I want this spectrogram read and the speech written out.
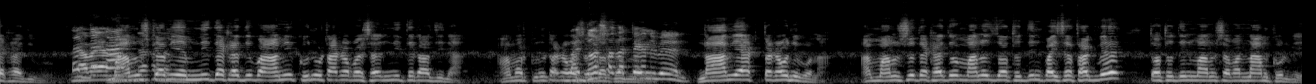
দেখা দিব। ভাই মানুষকে আমি এমনি দেখা দিব আমি কোনো টাকা পয়সা নিতে রাজি না। আমার কোনো টাকা পয়সা দশ হাজার টাকা নেবেন। না আমি এক টাকাও নিব না। আর মানুষও দেখাই দেবো মানুষ যতদিন পয়সা থাকবে ততদিন মানুষ আমার নাম করবে।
